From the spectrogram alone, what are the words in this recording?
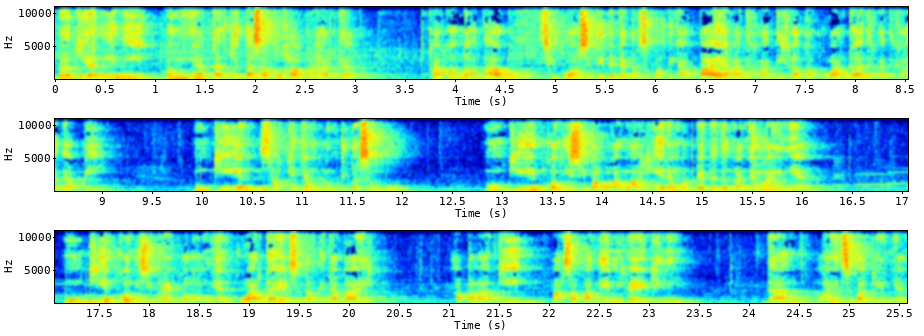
Bagian ini mengingatkan kita satu hal berharga. Kakak nggak tahu situasi tidak enak seperti apa yang adik-adik atau keluarga adik-adik hadapi. Mungkin sakit yang belum juga sembuh Mungkin kondisi bawaan lahir yang berbeda dengan yang lainnya. Mungkin kondisi perekonomian keluarga yang sedang tidak baik. Apalagi masa pandemi kayak gini. Dan lain sebagainya.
